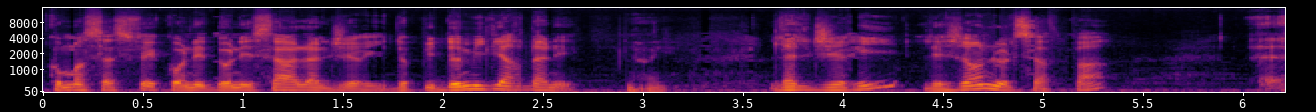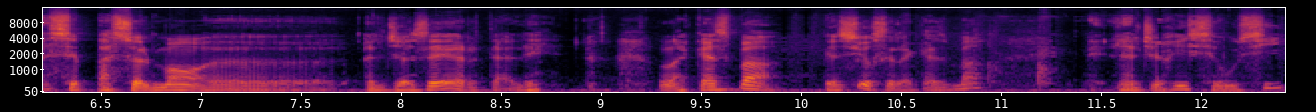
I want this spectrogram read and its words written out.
comment ça se fait qu'on ait donné ça à l'Algérie. Depuis 2 milliards d'années. L'Algérie, les gens ne le savent pas, euh, c'est pas seulement euh, Al Jazeera, la Casbah. Bien sûr, c'est la Casbah, mais l'Algérie, c'est aussi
